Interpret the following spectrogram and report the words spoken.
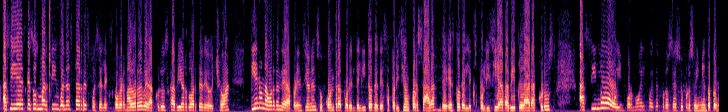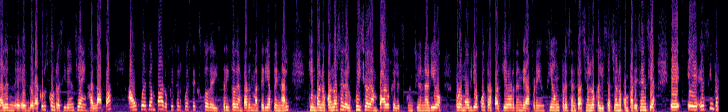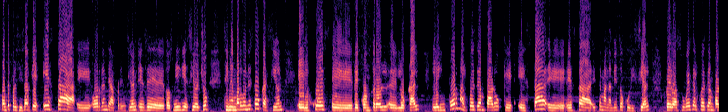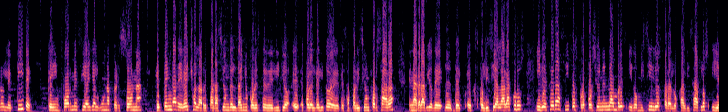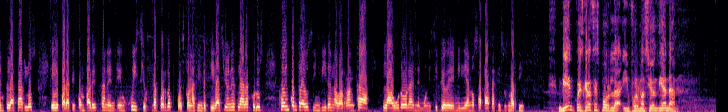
Así es, Jesús Martín, buenas tardes. Pues el exgobernador de Veracruz, Javier Duarte de Ochoa, tiene una orden de aprehensión en su contra por el delito de desaparición forzada de esto del ex policía David Lara Cruz. Así lo informó el juez de proceso y procedimiento penal en, Veracruz con residencia en Jalapa a un juez de amparo, que es el juez sexto de distrito de amparo en materia penal, quien, bueno, conoce del juicio de amparo que el exfuncionario promovió contra cualquier orden de aprehensión, presentación, localización o comparecencia. Eh, eh, es importante precisar que esta eh, orden de aprehensión es de 2018, sin embargo, en esta ocasión el juez de control local le informa al juez de amparo que está esta, este mandamiento judicial pero a su vez el juez de amparo le pide que informe si hay alguna persona que tenga derecho a la reparación del daño por este delito, eh, por el delito de desaparición forzada en agravio del ex policía Lara Cruz y de ser así, pues proporcione nombres y domicilios para localizarlos y emplazarlos eh, para que comparezcan en, en, juicio. De acuerdo, pues con las investigaciones, Lara Cruz fue encontrado sin vida en la barranca La Aurora en el municipio de Emiliano Zapata, Jesús Martín. Bien, pues gracias por la información, Diana.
